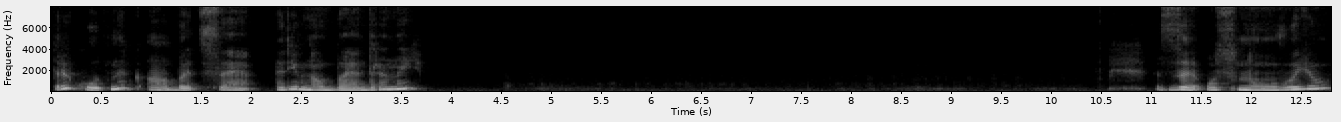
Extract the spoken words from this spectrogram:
Трикутник АБЦ рівнобедрений. з основою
